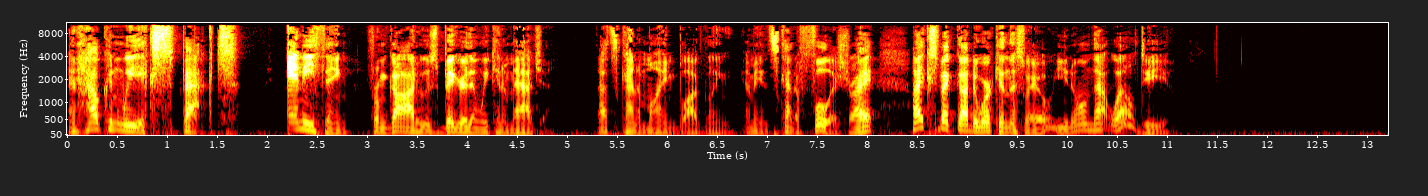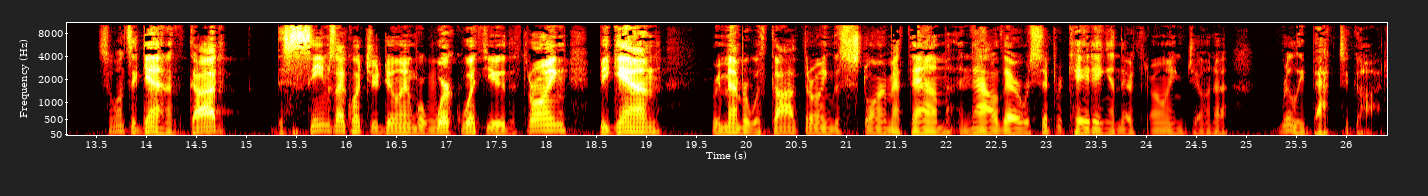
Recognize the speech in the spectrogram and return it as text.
And how can we expect anything from God who's bigger than we can imagine? That's kind of mind boggling. I mean, it's kind of foolish, right? I expect God to work in this way. Oh, you know him that well, do you? So, once again, God this seems like what you're doing. We'll work with you. The throwing began, remember, with God throwing the storm at them, and now they're reciprocating and they're throwing Jonah really back to God.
